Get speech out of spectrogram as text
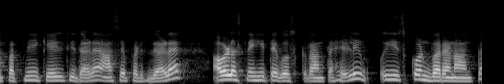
ಪತ್ನಿ ಕೇಳ್ತಿದ್ದಾಳೆ, ಆಸೆ ಪಡ್ತಿದ್ದಾಳೆ, ಅವಳ ಸ್ನೇಹಿತೆಗೋಸ್ಕರ ಅಂತ ಹೇಳಿ ಇಸ್ಕೊಂಡು ಬರೋಣ ಅಂತ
